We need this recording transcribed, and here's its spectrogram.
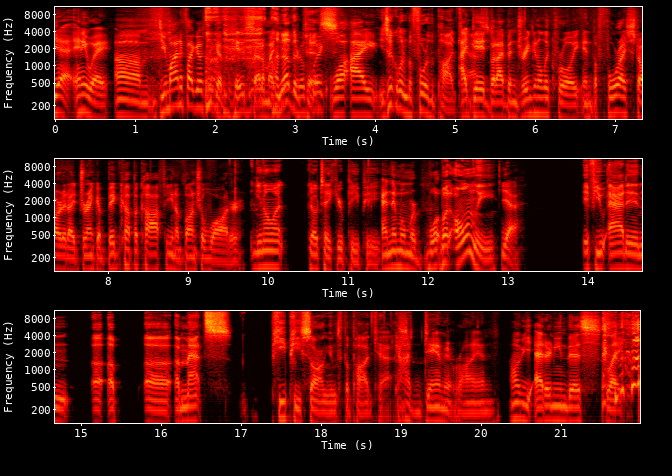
Yeah. Anyway, um, do you mind if I go take a piss out of my dick Another real piss. quick? Well, I You took one before the podcast. I did, but I've been drinking a Lacroix, and before I started, I drank a big cup of coffee and a bunch of water, you know what? Go take your PP. and then when we're what, but only yeah, if you add in a a, a, a Matt's pee pee song into the podcast. God damn it, Ryan. I'm gonna be editing this like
